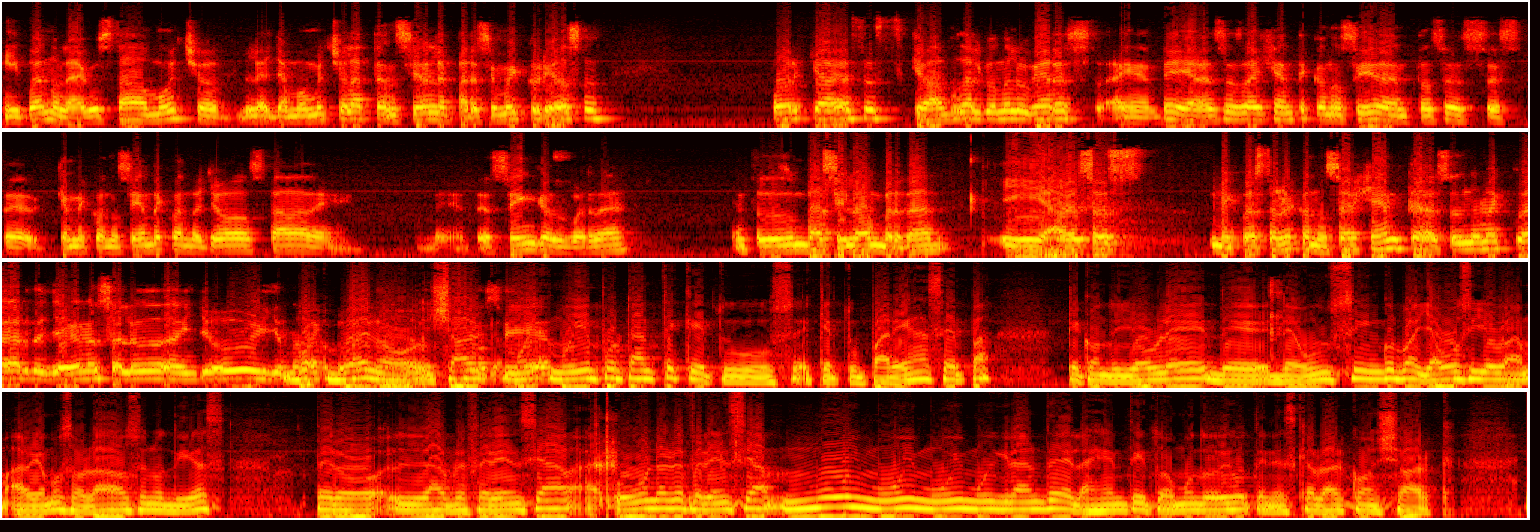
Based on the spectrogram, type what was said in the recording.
y bueno, le ha gustado mucho, le llamó mucho la atención, le pareció muy curioso, porque a veces que vamos a algunos lugares, eh, a veces hay gente conocida, entonces, este, que me conocían de cuando yo estaba de, de, de singles, ¿verdad? Entonces un vacilón, ¿verdad? Y a veces me cuesta reconocer gente, a veces no me acuerdo, llegan a saludar y yo, y yo no Bueno, Charles, muy, importante que tu, que tu pareja sepa que cuando yo hablé de, un single, ya vos y yo habíamos hablado hace unos días, pero la referencia, hubo una referencia muy, muy, muy, muy grande de la gente y todo el mundo dijo, tenés que hablar con Shark.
